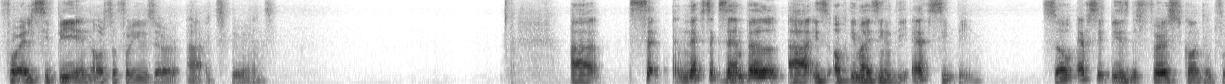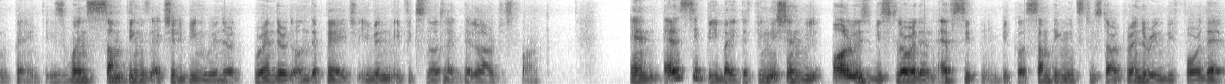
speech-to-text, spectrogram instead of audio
for LCP and also for user uh, experience. Uh, next example uh, is optimizing the FCP. So FCP is the first contentful paint, is when something is actually being rendered, rendered on the page, even if it's not like the largest part. And LCP by definition will always be slower than FCP because something needs to start rendering before the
